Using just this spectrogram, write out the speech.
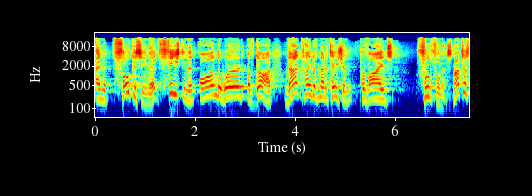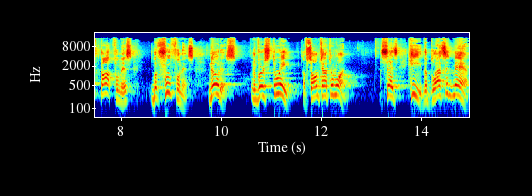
and focusing it, feasting it on the Word of God, that kind of meditation provides fruitfulness. Not just thoughtfulness, but fruitfulness. Notice in verse 3 of Psalm chapter 1 says, He, the blessed man,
